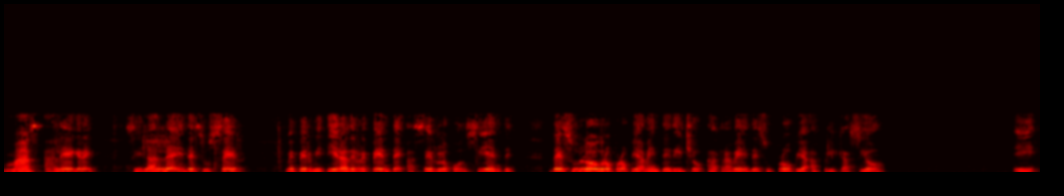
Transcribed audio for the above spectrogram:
más alegre si la ley de su ser me permitiera de repente hacerlo consciente de su logro propiamente dicho a través de su propia aplicación. Y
